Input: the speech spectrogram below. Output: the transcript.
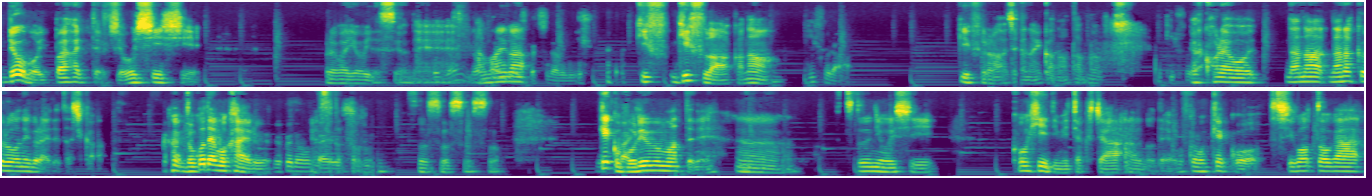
量もいっぱい入ってるし、美味しいし、これは良いですよね。何名前がちなみに。ギフギフラーかなギフラギフラーじゃないかな、多分。ー。ギフいや、ラー。これを7、7クローネぐらいで確か。どこでも買えるどこでもや買える。そうそうそうそう。結構ボリュームもあってね。うん。普通に美味しい。コーヒーにめちゃくちゃ合うので、僕も結構仕事が、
